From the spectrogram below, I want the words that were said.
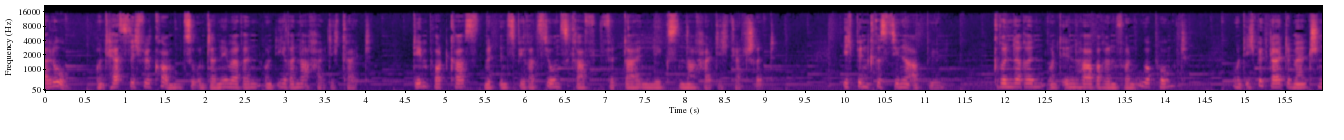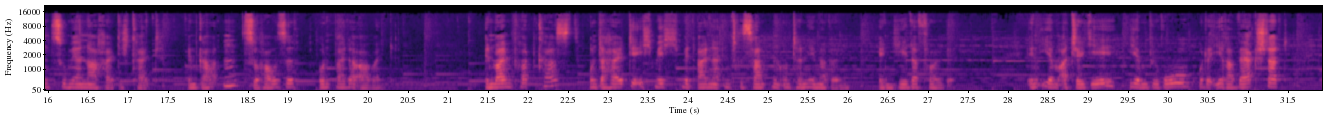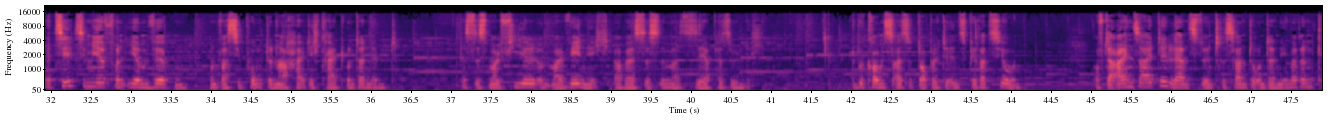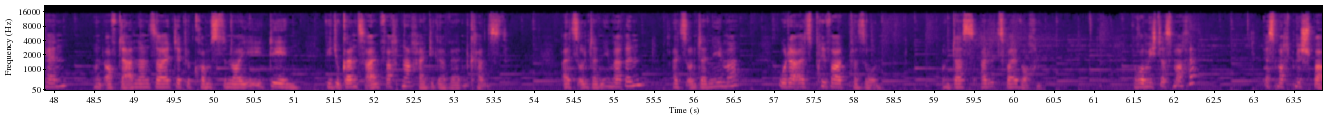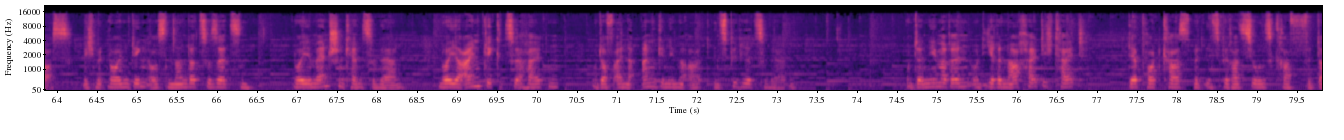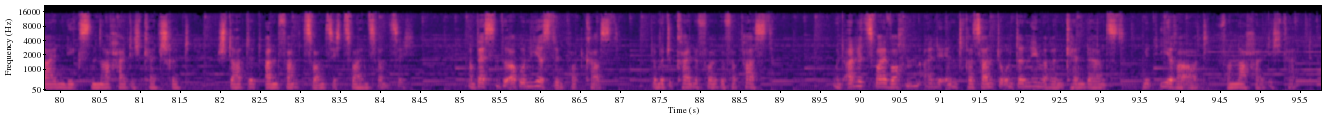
Hallo und herzlich willkommen zu Unternehmerin und ihrer Nachhaltigkeit, dem Podcast mit Inspirationskraft für deinen nächsten Nachhaltigkeitsschritt. Ich bin Christine Abbühl, Gründerin und Inhaberin von Urpunkt und ich begleite Menschen zu mehr Nachhaltigkeit im Garten, zu Hause und bei der Arbeit. In meinem Podcast unterhalte ich mich mit einer interessanten Unternehmerin in jeder Folge. In ihrem Atelier, ihrem Büro oder ihrer Werkstatt erzählt sie mir von ihrem Wirken und was sie Punkte Nachhaltigkeit unternimmt. Das ist mal viel und mal wenig, aber es ist immer sehr persönlich. Du bekommst also doppelte Inspiration. Auf der einen Seite lernst du interessante Unternehmerinnen kennen und auf der anderen Seite bekommst du neue Ideen, wie du ganz einfach nachhaltiger werden kannst. Als Unternehmerin, als Unternehmer oder als Privatperson. Und das alle zwei Wochen. Warum ich das mache? Es macht mir Spaß, mich mit neuen Dingen auseinanderzusetzen, neue Menschen kennenzulernen, neue Einblicke zu erhalten und auf eine angenehme Art inspiriert zu werden. Unternehmerin und ihre Nachhaltigkeit, der Podcast mit Inspirationskraft für deinen nächsten Nachhaltigkeitsschritt, startet Anfang 2022. Am besten du abonnierst den Podcast, damit du keine Folge verpasst und alle zwei Wochen eine interessante Unternehmerin kennenlernst mit ihrer Art von Nachhaltigkeit.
